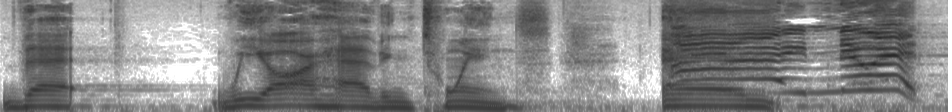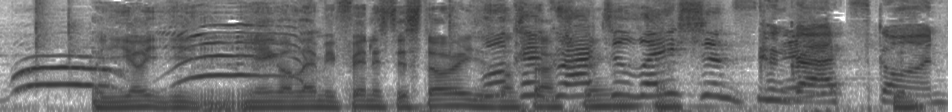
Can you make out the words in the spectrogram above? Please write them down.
that we are having twins. And I knew it. You, you, you, ain't gonna let me finish the story. Just well, congratulations! Congrats, go on.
